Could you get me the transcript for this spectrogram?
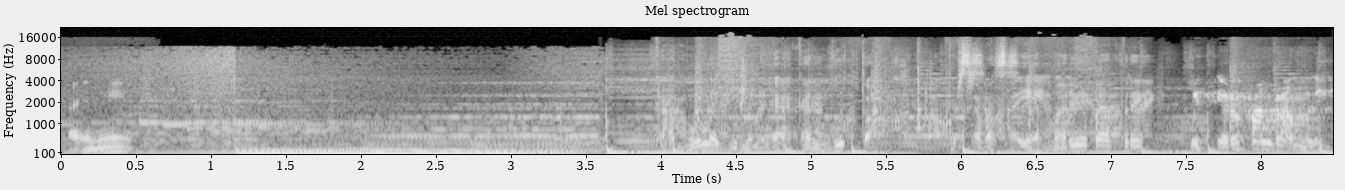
Nah ini Kamu lagi mendengarkan Good Talk bersama saya Mario Patrick with Irfan Ramli.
